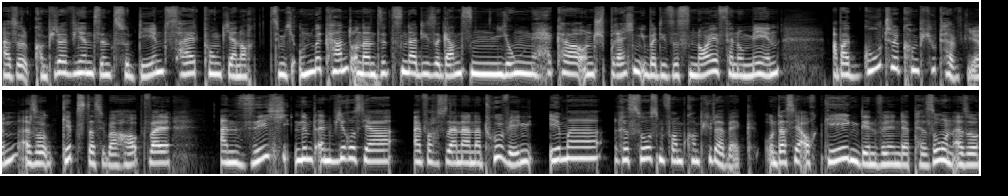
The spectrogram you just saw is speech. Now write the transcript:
Also Computerviren sind zu dem Zeitpunkt ja noch ziemlich unbekannt und dann sitzen da diese ganzen jungen Hacker und sprechen über dieses neue Phänomen. Aber gute Computerviren, also gibt's das überhaupt? Weil an sich nimmt ein Virus ja einfach seiner Natur wegen immer Ressourcen vom Computer weg. Und das ja auch gegen den Willen der Person. Also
